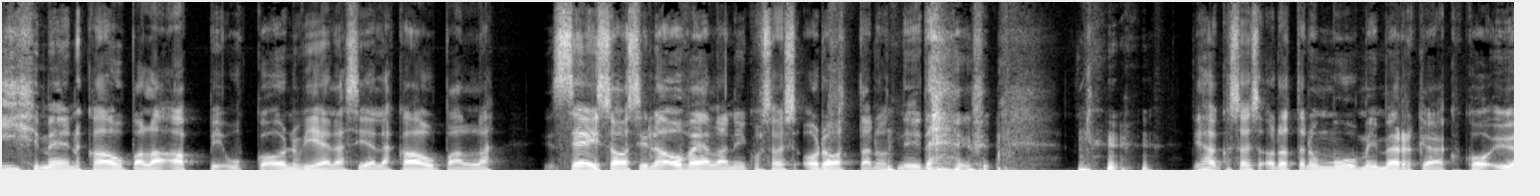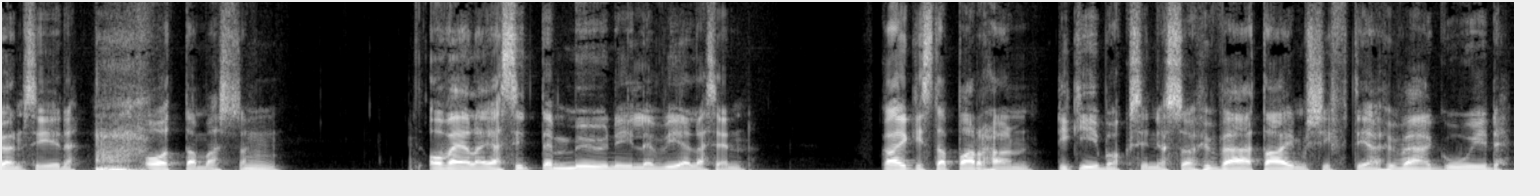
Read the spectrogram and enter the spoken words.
ihmeen kaupalla appiukko on vielä siellä kaupalla. Seisoo siinä ovella niin kuin se olisi odottanut niitä. Ihan kuin se olisi odottanut muumimörköä koko yön siinä oottamassa. Mm. ovella ja sitten myy niille vielä sen kaikista parhaan digiboksin, jossa on hyvää timeshiftia ja hyvää guide.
